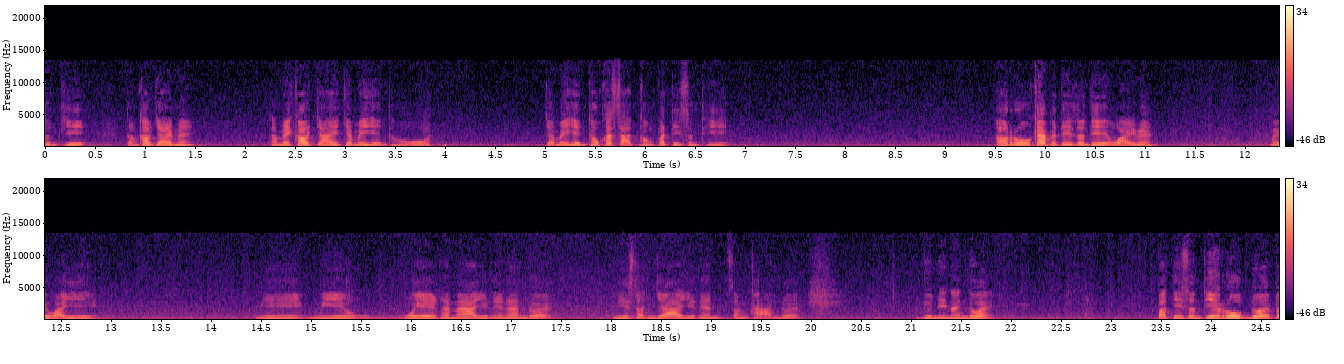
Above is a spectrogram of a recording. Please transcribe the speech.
สนธิต้องเข้าใจไหมถ้าไม่เข้าใจจะไม่เห็นโทษ จะไม่เห็นทุกขศาสตร์ของปฏิสนธิเอารู้แค่ปฏิสนธิไหวไหมไม่ไหวอีก มีมีเวทนาอยู่ในนั้นด้วย มีสัญญาอยู่ในนั้นสังขารด้วย อยู่ในนั้นด้วย ปฏิสนธิรูปด้วย ป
